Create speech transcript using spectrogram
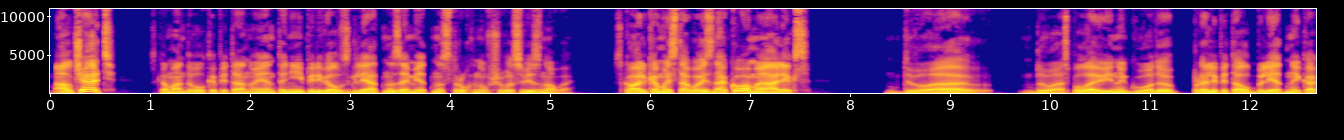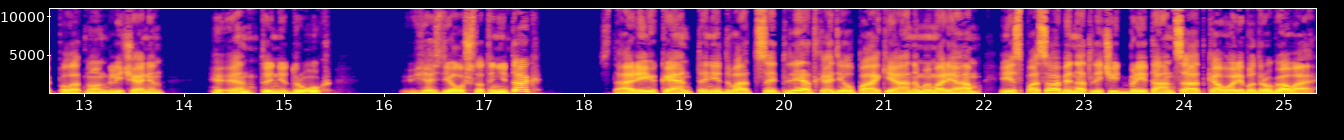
«Молчать!» — скомандовал капитану Энтони и перевел взгляд на заметно струхнувшего связного. «Сколько мы с тобой знакомы, Алекс?» «Два... два с половиной года», — пролепетал бледный, как полотно англичанин. «Энтони, друг, я сделал что-то не так?» «Старик Энтони двадцать лет ходил по океанам и морям и способен отличить британца от кого-либо другого.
